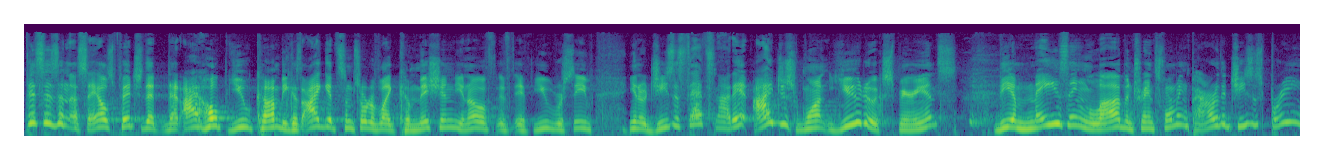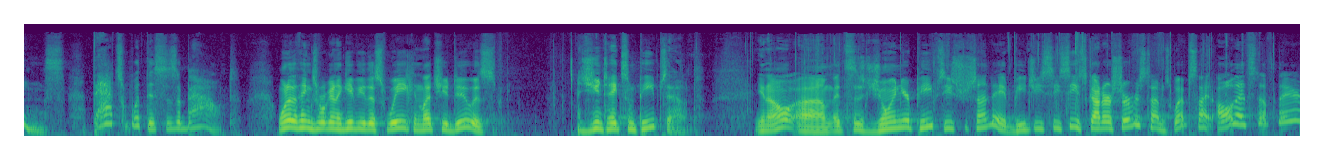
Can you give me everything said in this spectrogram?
this isn't a sales pitch that, that I hope you come because I get some sort of like commission, you know, if, if, if you receive, you know, Jesus. That's not it. I just want you to experience the amazing love and transforming power that Jesus brings. That's what this is about. One of the things we're going to give you this week and let you do is, is you can take some peeps out. You know, um, it says join your peeps Easter Sunday at BGCC. It's got our service times, website, all that stuff there.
